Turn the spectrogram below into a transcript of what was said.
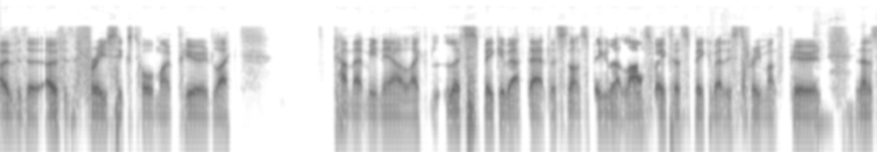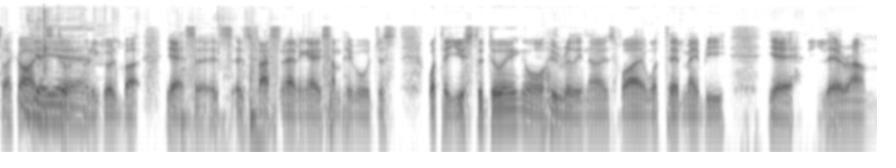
over the over the three six 12 month period like come at me now. Like, let's speak about that. Let's not speak about last week. Let's speak about this three month period. And then it's like, oh, yeah, it's yeah, doing pretty good. But yeah, so it's it's fascinating. Eh? Some people just what they're used to doing, or who really knows why, what they're maybe, yeah, they're um,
